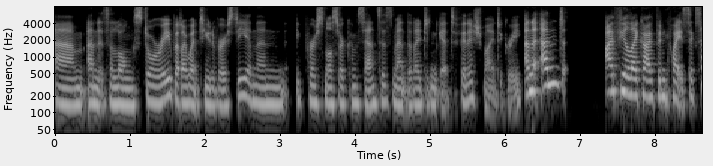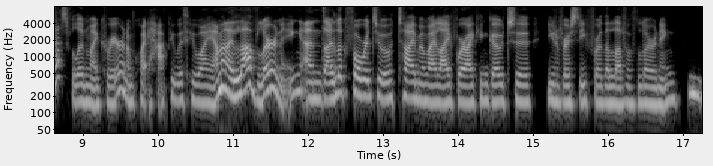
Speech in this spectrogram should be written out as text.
Um, and it's a long story, but I went to university and then personal circumstances meant that I didn't get to finish my degree. And and I feel like I've been quite successful in my career and I'm quite happy with who I am. And I love learning. And I look forward to a time in my life where I can go to university for the love of learning. Mm.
